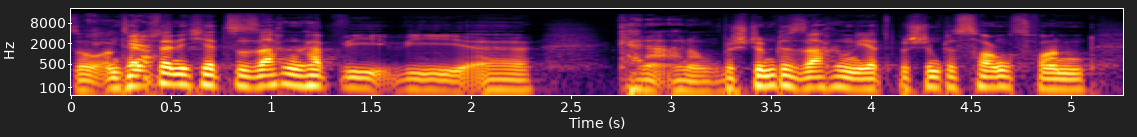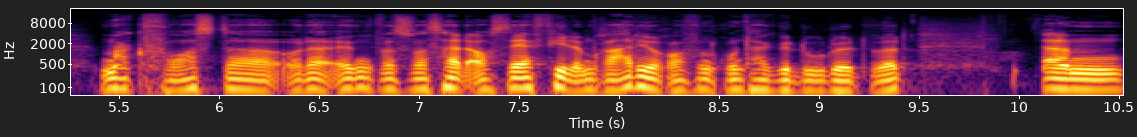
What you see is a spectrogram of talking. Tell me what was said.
So und selbst ja. wenn ich jetzt so Sachen habe wie wie äh, keine Ahnung, bestimmte Sachen, jetzt bestimmte Songs von Mark Forster oder irgendwas, was halt auch sehr viel im Radio rauf und runter gedudelt wird. Ähm,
